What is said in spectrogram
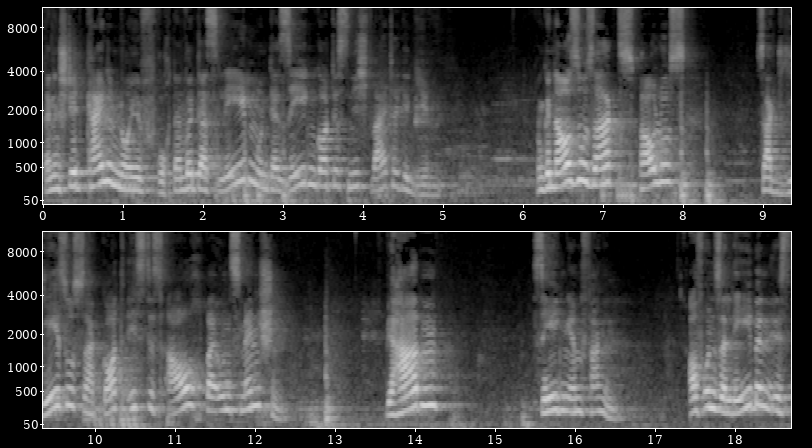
dann entsteht keine neue Frucht, dann wird das Leben und der Segen Gottes nicht weitergegeben. Und genauso sagt Paulus, sagt Jesus, sagt Gott, ist es auch bei uns Menschen. Wir haben Segen empfangen. Auf unser Leben ist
